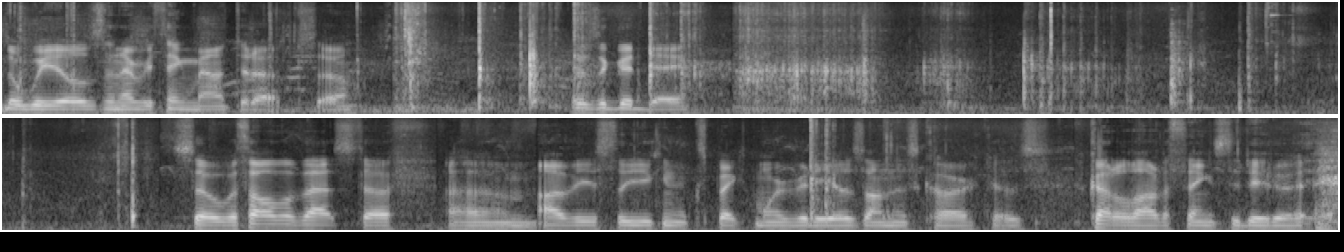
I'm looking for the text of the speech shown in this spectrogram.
the wheels and everything mounted up, so it was a good day. So with all of that stuff, um, obviously you can expect more videos on this car because I've got a lot of things to do to it.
